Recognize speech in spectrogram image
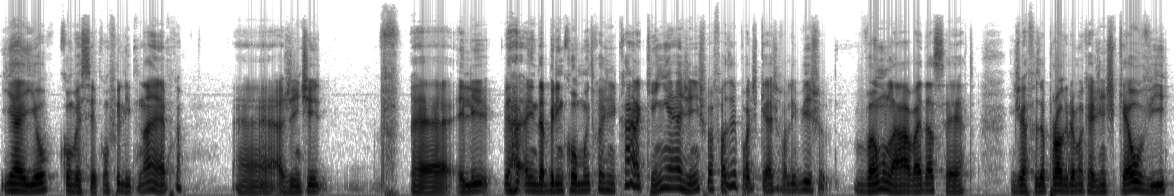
E aí eu conversei com o Felipe na época. É, a gente é, ele ainda brincou muito com a gente. Cara, quem é a gente para fazer podcast? Eu falei, bicho, vamos lá, vai dar certo. A gente vai fazer o programa que a gente quer ouvir.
